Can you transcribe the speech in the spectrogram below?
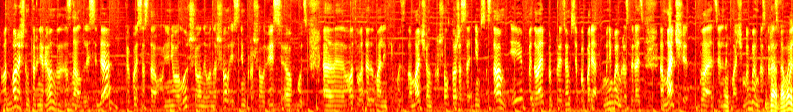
в отборочном турнире он знал для себя, какой состав у него лучше, он его нашел и с ним прошел весь э, путь. Э, вот, вот этот маленький путь, два матча, он прошел тоже с одним составом. И давай пройдемся по порядку. Мы не будем разбирать э, матчи, два отдельных вот. матча, мы будем разбирать Да, давай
